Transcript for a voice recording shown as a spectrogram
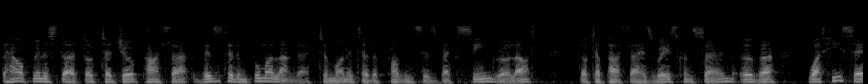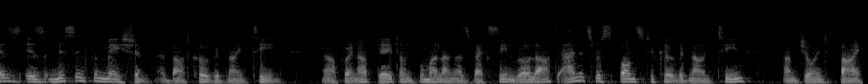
The Health Minister, Dr. Joe Phaahla, visited Mpumalanga to monitor the province's vaccine rollout. Dr. Phaahla has raised concern over what he says is misinformation about COVID-19. Now, for an update on Mpumalanga's vaccine rollout and its response to COVID-19, I'm joined by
